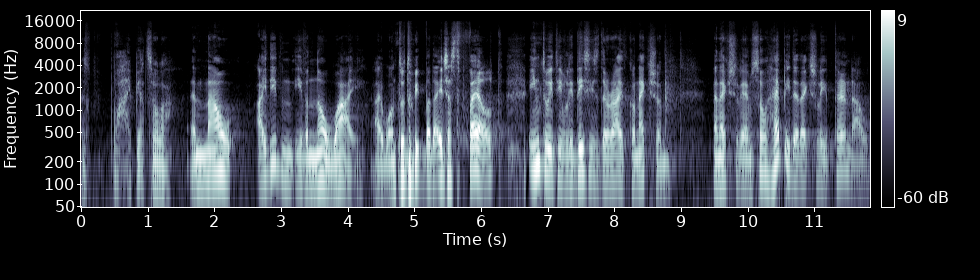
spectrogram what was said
Said, why Piazzolla? And now I didn't even know why I want to do it, but I just felt intuitively this is the right connection. And actually, I'm so happy that actually it turned out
